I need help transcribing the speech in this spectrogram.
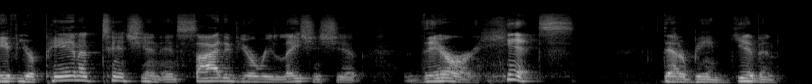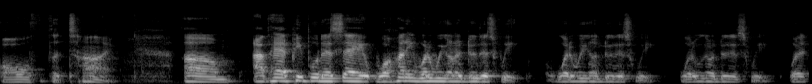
If you're paying attention inside of your relationship, there are hints that are being given all the time. Um, I've had people that say, well, honey, what are we going to do this week? What are we going to do this week? What are we going to do this week? What?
